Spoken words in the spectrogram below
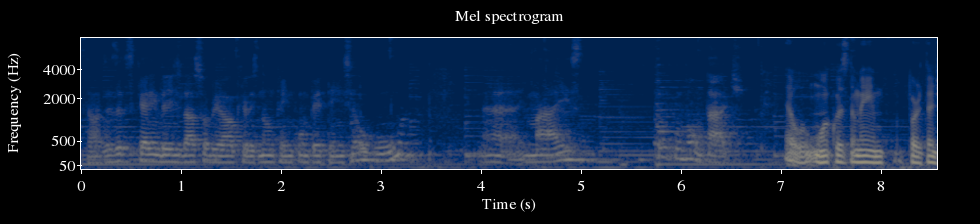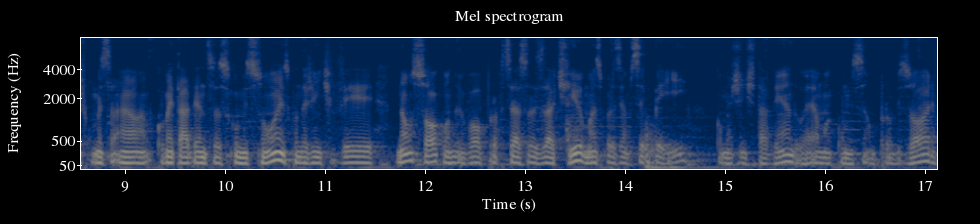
Então, às vezes eles querem legislar sobre algo que eles não têm competência alguma, né, mas estão com vontade. É, uma coisa também importante começar a comentar dentro dessas comissões, quando a gente vê, não só quando envolve processo legislativo, mas, por exemplo, CPI, como a gente está vendo, é uma comissão provisória,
